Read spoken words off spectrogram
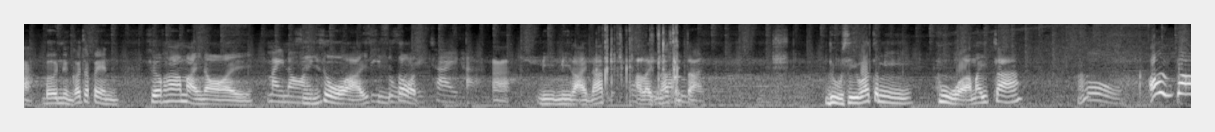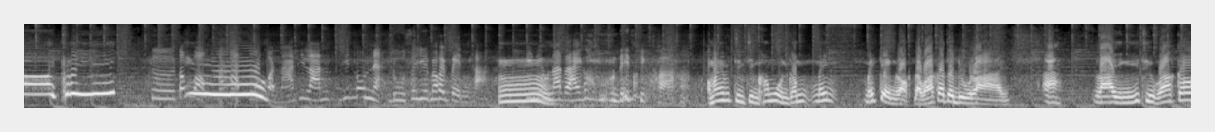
อะเบอร์หนึ่งก็จะเป็นเสื้อผ้าใหม่หน่อย ไม่น้อยสีสวย สีสด ใช่ค่ะ อะมีมีหลายนัดโอเคอะไรน่าสนใจ ดูซิว่าจะมีหัวไหมจ๊ะ โอ้ อ้าวตายกรี๊ด คือต้องบอกต้องบอกก่อนนะที่ร้านที่นุ่นเนี่ยดูเสื้อยืดไม่ค่อยเป็นค่ะอืพี่มนิวน่าจะให้ข้อมูลได้ดีกว่า เอาไม่จริง ๆ ข้อมูลก็ไม่ไม่เก่งหรอกแต่ว่าก็จะดูลายอะลายอย่างนี้ถือว่าก็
